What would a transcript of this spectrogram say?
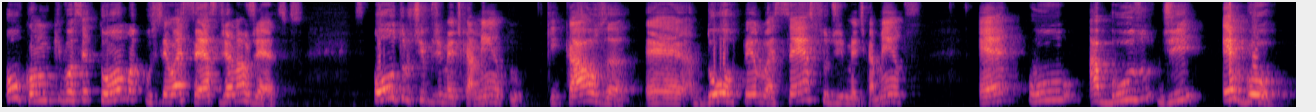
ou como que você toma o seu excesso de analgésicos. Outro tipo de medicamento que causa é, dor pelo excesso de medicamentos é o abuso de ergo.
